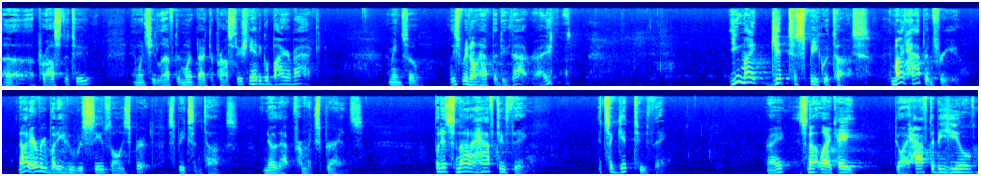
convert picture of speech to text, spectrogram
a prostitute, and when she left and went back to prostitution, he had to go buy her back. I mean, so at least we don't have to do that, right? You might get to speak with tongues. It might happen for you. Not everybody who receives the Holy Spirit speaks in tongues. We know that from experience. But it's not a have to thing, it's a get to thing. Right? It's not like, hey, do I have to be healed?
